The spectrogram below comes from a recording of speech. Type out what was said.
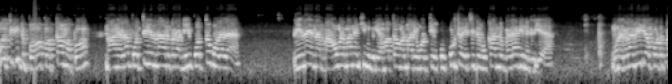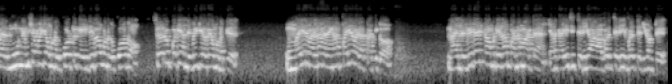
பொத்திக்கிட்டு போ பொத்தாம போ. நாங்க எல்லாம் பொத்திக்கிட்டு தான் இருக்கிறோம். நீ பொத்து முதல்ல. நீ என்ன என்ன அவங்கள மாதிரி நினைச்சு நிக்கிறியா? மத்தவங்க மாதிரி உங்களுக்கு கொடுத்து வச்சுட்டு உட்கார்ந்து விளையாடி நிக்கிறிய? உனக்கு எல்லாம் வீடியோ போட்டு மூணு நிமிஷம் வீடியோ உனக்கு போட்டிருக்கேன். இதுவே உனக்கு போதும். செருப்படி அந்த வீடியோவே உனக்கு. உன் மயிர் வேலை வேலைங்கன்னா பயிர் வேலை காட்டிக்கோ நான் இந்த விவேக் காமெடி எல்லாம் பண்ண மாட்டேன். எனக்கு ஐஜி தெரியும் அவரை தெரியும் இவரை தெரியும்ட்டு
